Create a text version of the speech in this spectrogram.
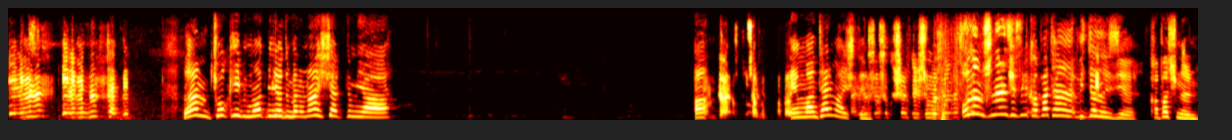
Elimizin, elimizin tutardı. Lan çok iyi bir mod biliyordum ben onu açacaktım ya. Aa, envanter mi açtın? Oğlum şunların sesini kapat ha videodayız ya. Kapat şunların.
